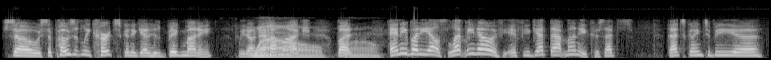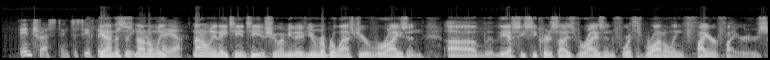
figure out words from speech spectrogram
So supposedly Kurt's going to get his big money. We don't know how much, but Wow. anybody else, let me know if if you get that money because that's that's going to be uh, interesting to see if they. yeah, and this is not only not only an AT and T issue. I mean, if you remember last year, Verizon, uh, the FCC criticized Verizon for throttling firefighters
